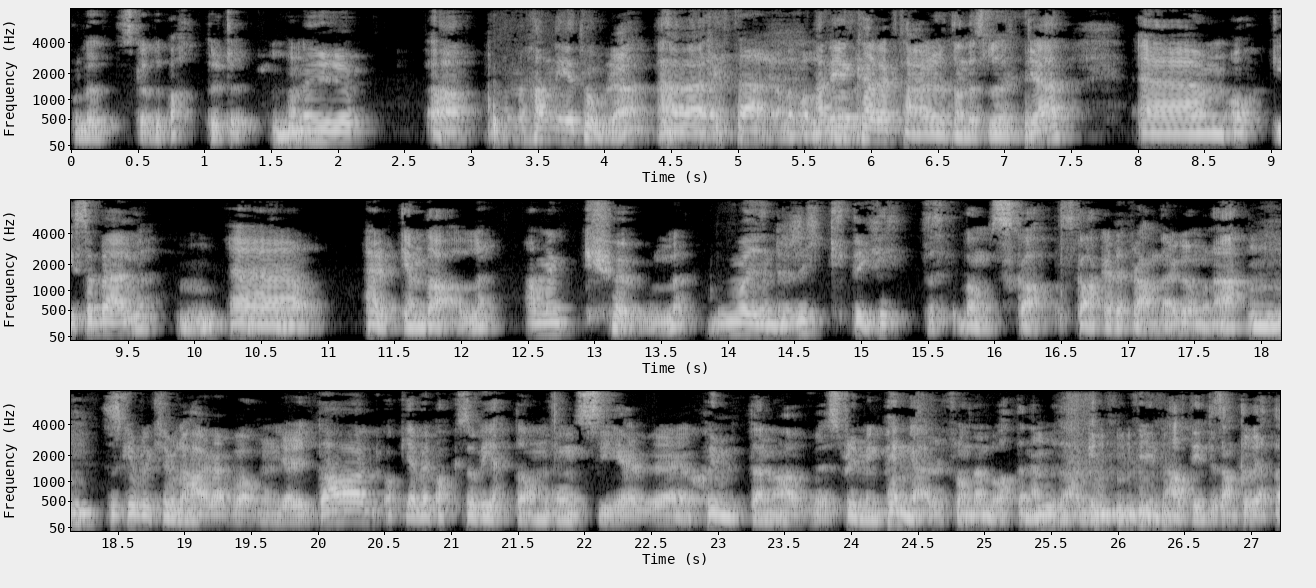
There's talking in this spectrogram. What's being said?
politiska debatter typ. Mm. Han är ju... Ja, men han är Tora. Eh, Karaktär i alla fall. han är en karaktär utan dess like. Ehm, och Isabelle Mm. Eh, Erkendal. Ja men kul. Det var ju en riktig hit de ska, skakade fram där gummorna. Mm. Så ska det bli kul att höra vad hon gör idag och jag vill också veta om hon ser eh, skymten av streamingpengar från den låten än idag. Det är alltid intressant att veta.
